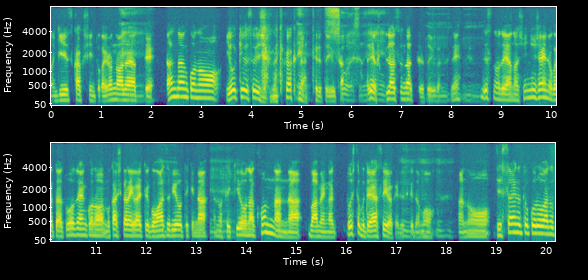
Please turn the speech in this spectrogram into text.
の技術革新とかいろんな話題があって、えだんだんこの要求水準が高くなってるというか、ね。あるいは複雑になってるというかですね。うん。うんですので、あの、新入社員の方は当然、この昔から言われている五月病的な、あの、ええ適用な困難な場面がどうしても出やすいわけですけども、あの、実際のところ、あの、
